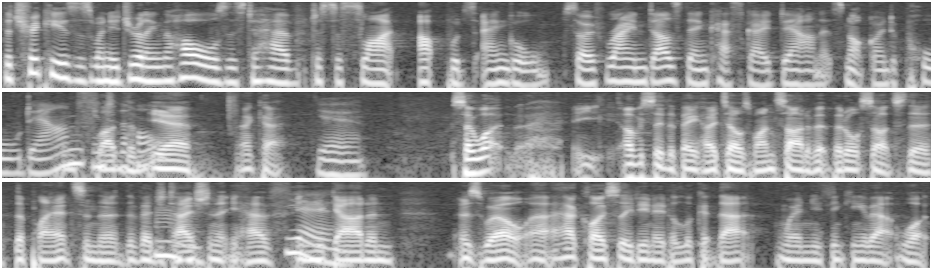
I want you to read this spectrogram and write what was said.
the trick is, is when you're drilling the holes, is to have just a slight upwards angle. So if rain does then cascade down, it's not going to pull down and into the them. hole. Yeah. Okay. Yeah. So what? Obviously, the bee hotel's one side of it, but also it's the, the plants and the, the vegetation mm. that you have in your garden as well. Uh, how closely do you need to look at that when you're thinking about what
